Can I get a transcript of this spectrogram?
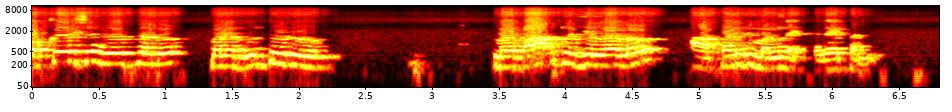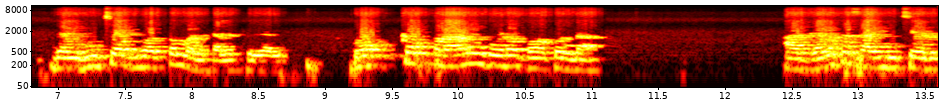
ఒక్క విషయం చూస్తున్నాను మన గుంటూరు మన బాపట్ల జిల్లాలో ఆ పరిధి మనదే రేపల్లి దాని ఇన్ఛార్జ్ మొత్తం మన కలెక్టర్ గారు ఒక్క ప్రాణం కూడా పోకుండా ఆ ఘనత సాధించారు.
